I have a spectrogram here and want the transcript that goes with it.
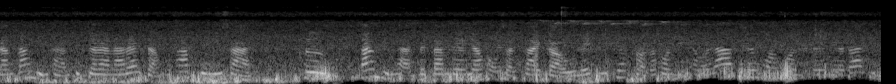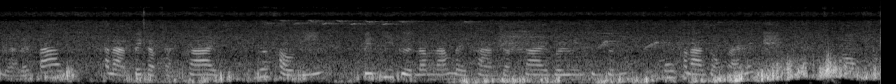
การตั้งถิ่นฐานพิจารณาได้จากสภาพภูมิศาสตร์ คือตั้งถิ่นฐานไปตามแนวยาวของสันทรายเก่า และมีเทือกเขานครศรีธรรมราชซึ่งวางบนในแนวด้านทิศเหนือและใต้ขนานไปกับสันทรายเทือกเขานี้เป็นที่เกิดลำน้ำไหลผ่านสันทรายบริเวณชุมชนมุขลานสองสายได้แก่คลองชุม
